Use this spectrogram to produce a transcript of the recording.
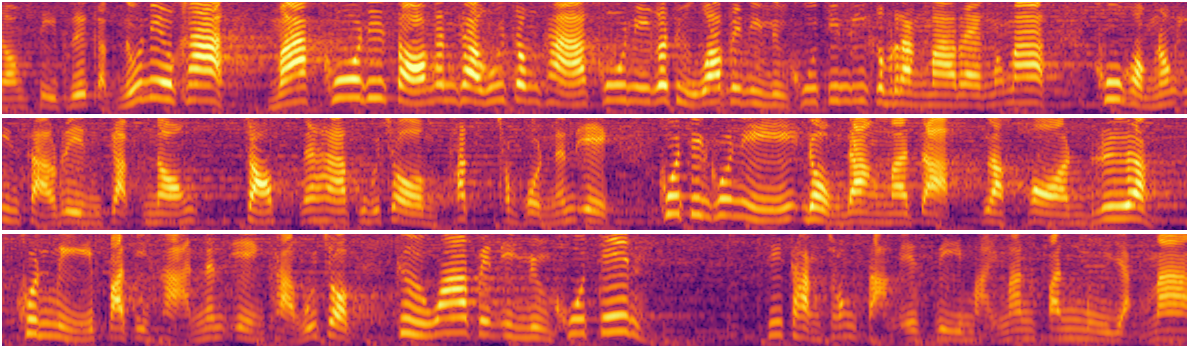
น้องซีพฤกษ์กับนุนิวค่ะ มาคู่ที่ 2 กันค่ะคุณผู้ชมค่ะคู่นี้ก็ถือว่าเป็นอีกหนึ่งคู่จิ้นที่กำลังมาแรงมากๆ คู่ของน้องอินสารินกับน้องจ๊อบนะคะคุณผู้ชม ทัชพลนั่นเอง คู่จิ้นคู่นี้โด่งดังมาจากละครเรื่องคุณหมีปาฏิหาริย์นั่นเองค่ะคุณผู้ชม ถือว่าเป็นอีกหนึ่งคู่จิ้นที่ทางช่อง 3 SD หมายมั่นปั้นมืออย่างมาก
